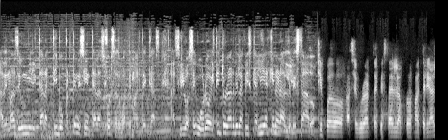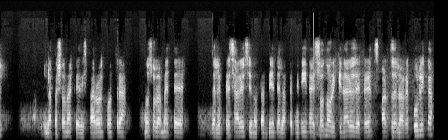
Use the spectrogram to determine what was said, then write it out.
además de un militar activo perteneciente a las fuerzas guatemaltecas. Así lo aseguró el titular de la Fiscalía General del Estado. Sí puedo asegurarte que está el autor material, la persona que disparó en contra no solamente del empresario, sino también de la femenina. Son originarios de diferentes partes de la República.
